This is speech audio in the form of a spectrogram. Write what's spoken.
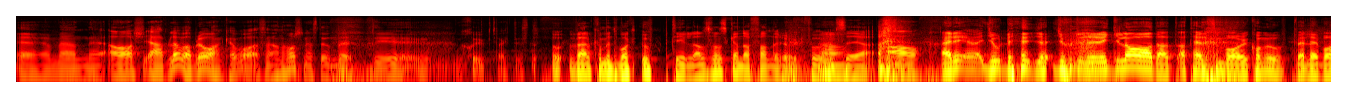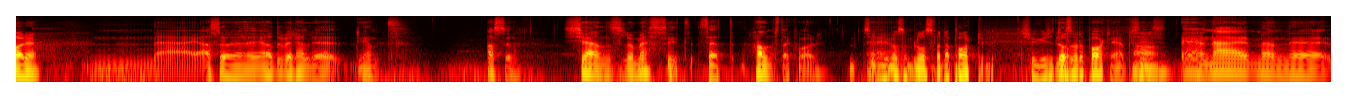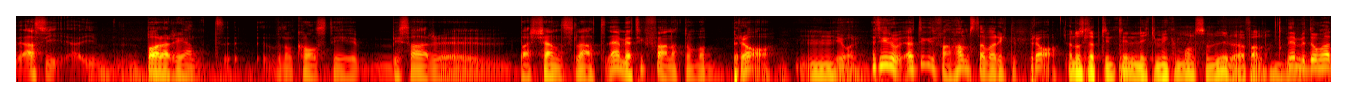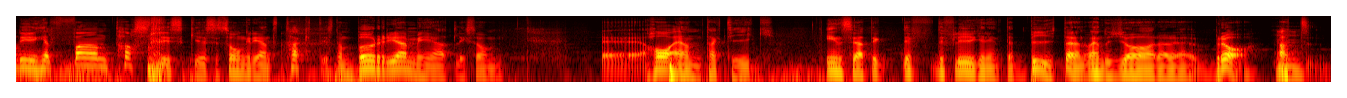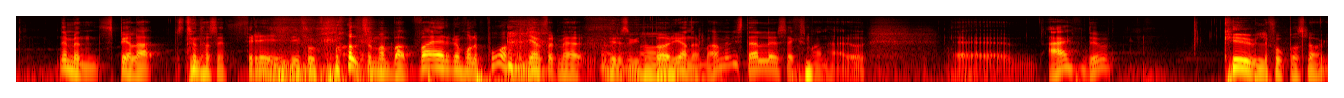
Eh, Men eh, ja, jävlar vad bra han kan vara. Alltså, han har sina stunder. Det är sjukt faktiskt. Och välkommen tillbaka upp till Allsvenskan då, van der Hurk får vi Ja. säga. Ja, Nej, det, gjorde, gjorde det dig glad att, att Helsingborg kom upp, eller var det? Mm, Nej, alltså jag hade väl hellre rent, alltså känslomässigt sett Halmstad kvar. Så det blir massa blåsvärda partyn 2022. Blåsvärdarpartyn, ja precis. Nej, men eh, alltså bara rent någon konstig, bisarr, eh, bara känsla att, nej men jag tycker fan att de var bra Mm. i år. Jag tyckte, jag tyckte fan Halmstad var riktigt bra. Ja, de släppte inte in lika mycket mål som vi då i alla fall. Nej men de hade ju en helt fantastisk eh, säsong rent taktiskt. De börjar med att liksom eh, ha en taktik, inse att det, det, det flyger inte, byta den och ändå göra det bra. Mm. Att nej men, spela stundtals en frejdig fotboll som man bara, vad är det de håller på med? Jämfört med hur det såg ut i Ja. början. De bara, "Ja, men vi ställer sex man här. Och, eh, nej, det var kul fotbollslag.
